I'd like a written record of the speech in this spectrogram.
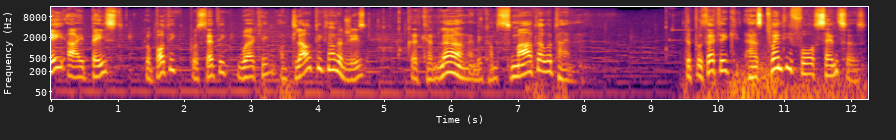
AI-based robotic prosthetic working on cloud technologies that can learn and become smarter over time. The prosthetic has 24 sensors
